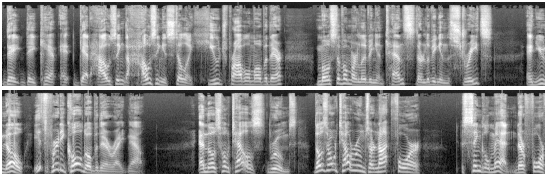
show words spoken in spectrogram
They, they can't get housing. The housing is still a huge problem over there. Most of them are living in tents. They're living in the streets. And you know, it's pretty cold over there right now. And those hotels rooms, those hotel rooms are not for single men, they're for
